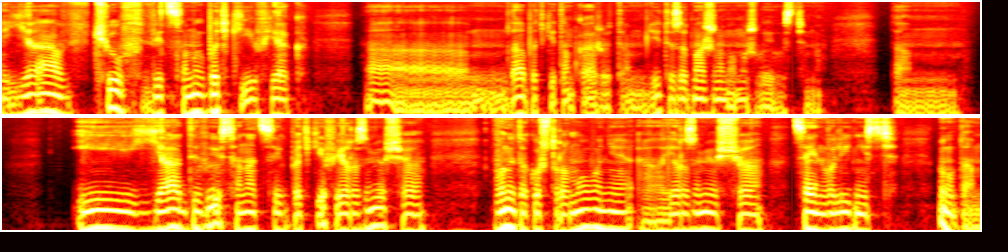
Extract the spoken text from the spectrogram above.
я чув від самих батьків, як да, батьки там кажуть, там, діти з обмеженими можливостями. Там. І я дивився на цих батьків, я розумів, що вони також травмовані. Я розумів, що ця інвалідність, ну там,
